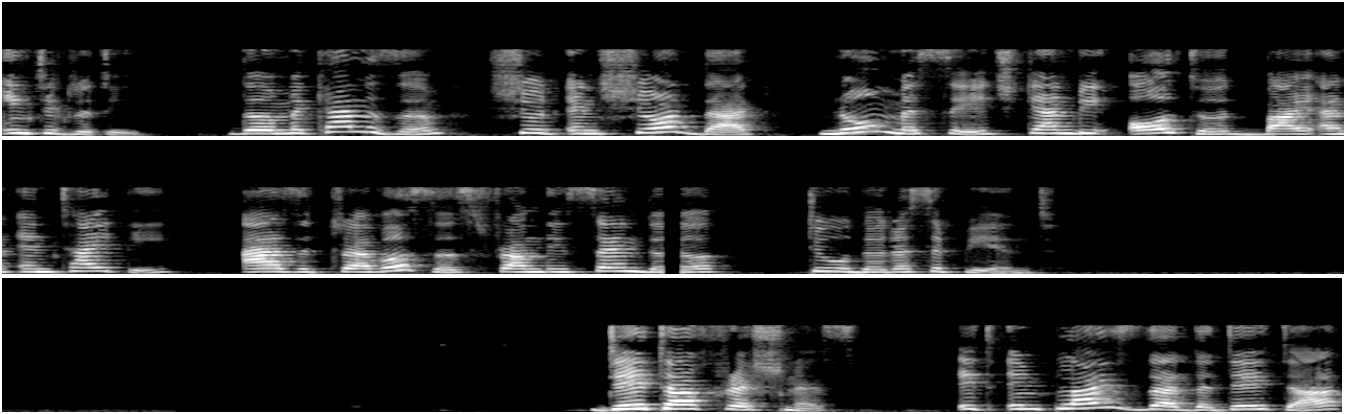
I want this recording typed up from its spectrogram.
integrity. The mechanism should ensure that no message can be altered by an entity as it traverses from the sender to the recipient. Data freshness. It implies that the data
